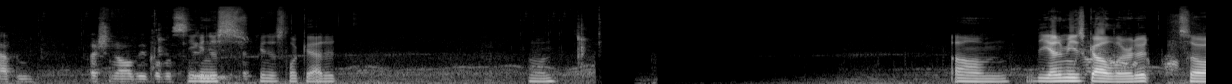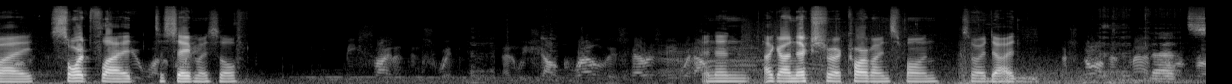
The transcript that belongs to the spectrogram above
happen. I should all be able to see. You can just you can just look at it. Come on. Um, the enemies got alerted, so I sword flied to save myself. And swift, and we shall quell this heresy without And then I got an extra carbine spawn, so I died. the storm has massive That's-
